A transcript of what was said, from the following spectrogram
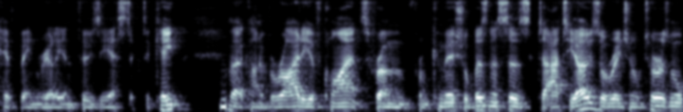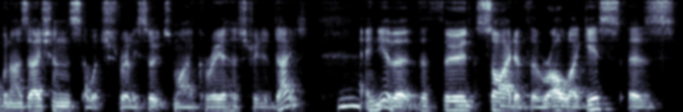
have been really enthusiastic to keep. Mm-hmm. A kind of variety of clients from from commercial businesses to RTOs or regional tourism organisations, which really suits my career history to date. Mm. And yeah, the, the third side of the role, I guess, is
